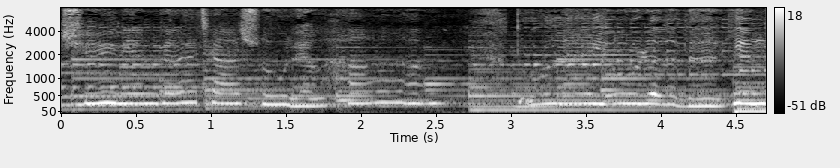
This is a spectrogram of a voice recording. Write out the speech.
去年的家书两行，读来又热了眼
